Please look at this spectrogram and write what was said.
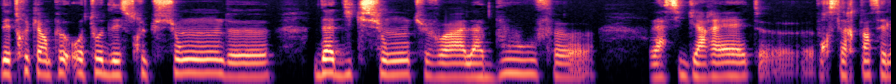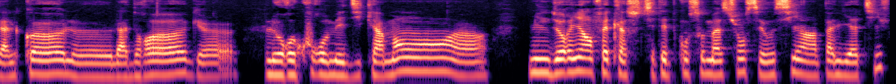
des trucs un peu autodestruction, de d'addiction, tu vois, la bouffe, euh, la cigarette. euh, pour certains, c'est l'alcool, euh, la drogue, le recours aux médicaments. mine de rien, en fait, la société de consommation, c'est aussi un palliatif.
